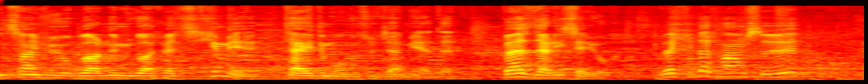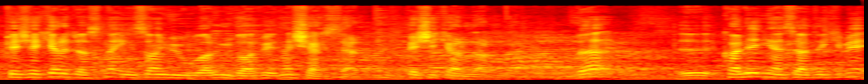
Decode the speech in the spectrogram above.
insan hüquqlarının müdafiəçisi kimi təqdim olunsun cəmiyyətə. Bəziləri isə yox. Vəkillər hamısı peşəkarcasına insan hüquqları müdafiə edən şəxslərdir, peşəkarlardır. Və kollegiyanın sədri kimi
